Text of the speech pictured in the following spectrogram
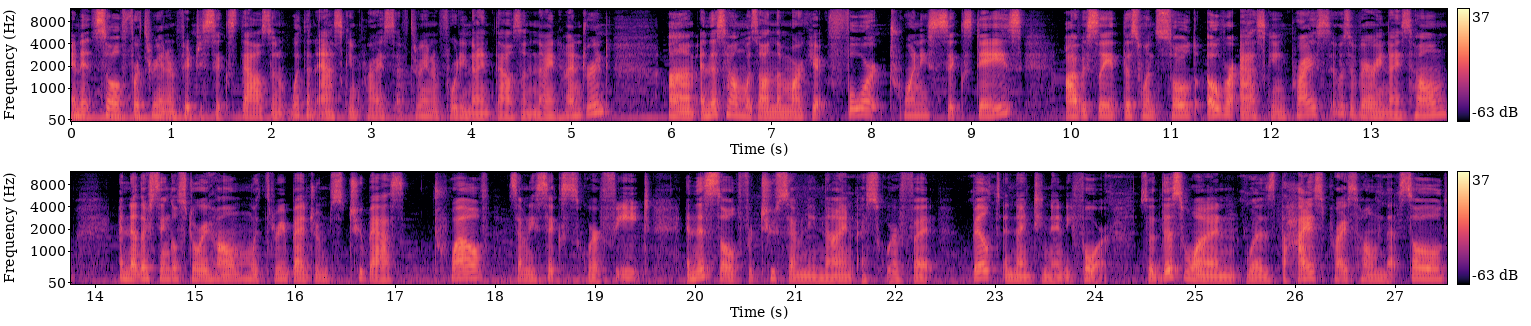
and it sold for 356,000 with an asking price of 349,900. Um, and this home was on the market for 26 days. Obviously, this one sold over asking price. It was a very nice home. Another single story home with three bedrooms, two baths, 1276 square feet. And this sold for 279 a square foot, built in 1994. So this one was the highest price home that sold.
